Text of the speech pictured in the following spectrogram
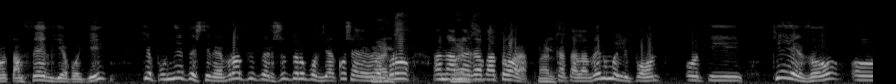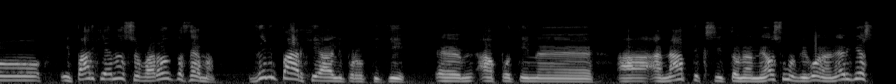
όταν φεύγει από εκεί και πουλιέται στην Ευρώπη περισσότερο από 200 ευρώ ανά μεγαβατόρα. Καταλαβαίνουμε λοιπόν ότι και εδώ ο, υπάρχει ένα σοβαρό το θέμα. Δεν υπάρχει άλλη προοπτική από την ε, ανάπτυξη των ανανεώσιμων πηγών ενέργειας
